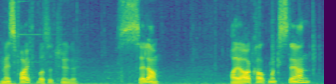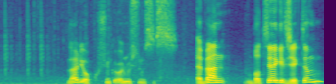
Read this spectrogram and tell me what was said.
Mespike Batı Tüneli. Selam. Ayağa kalkmak isteyenler yok. Çünkü ölmüşsünüz siz. E ben batıya gidecektim.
